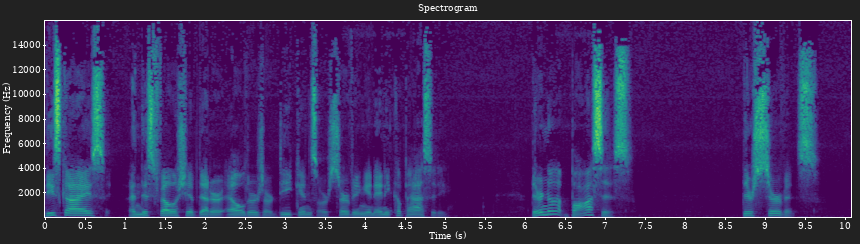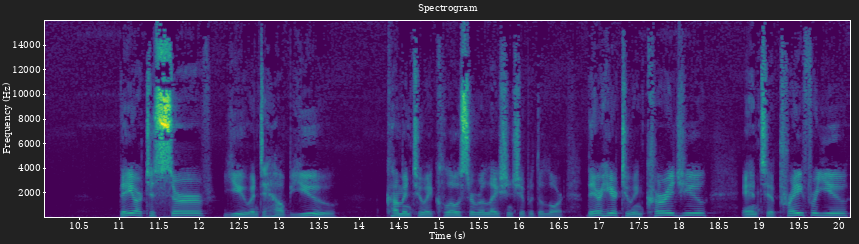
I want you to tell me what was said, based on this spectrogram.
These guys and this fellowship that are elders or deacons or serving in any capacity, they're not bosses, they're servants. They are to serve you and to help you come into a closer relationship with the Lord. They're here to encourage you and to pray for you,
